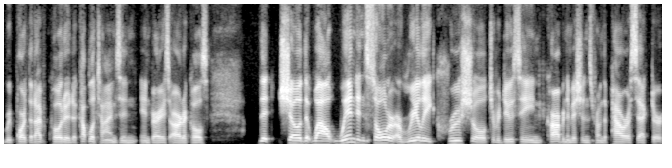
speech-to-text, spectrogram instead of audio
report that I've quoted a couple of times in, in various articles that showed that while wind and solar are really crucial to reducing carbon emissions from the power sector,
